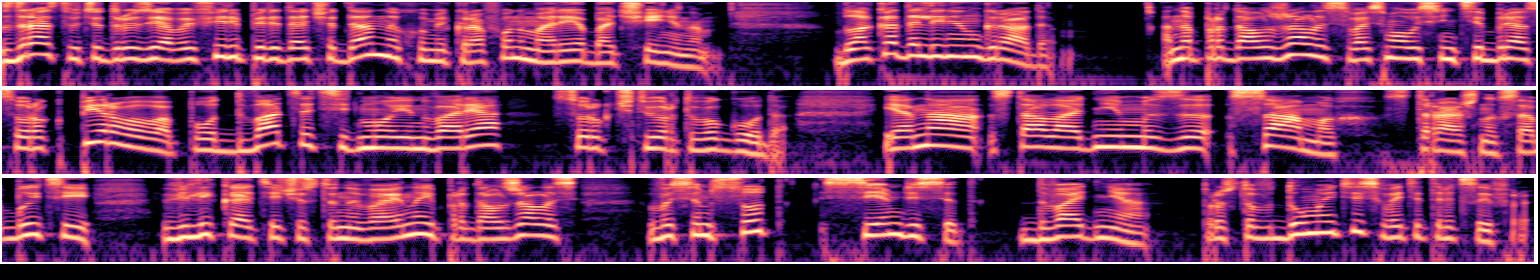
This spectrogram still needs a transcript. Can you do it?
Здравствуйте, друзья! В эфире передача данных у микрофона Мария Баченина. Блокада Ленинграда. Она продолжалась с 8 сентября 41 по 27 января 44 года. И она стала одним из самых страшных событий Великой Отечественной войны и продолжалась 872 дня. Просто вдумайтесь в эти три цифры.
